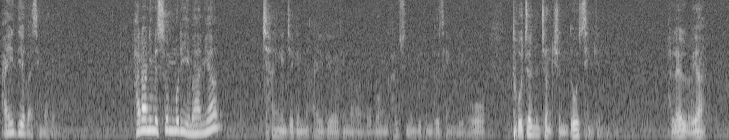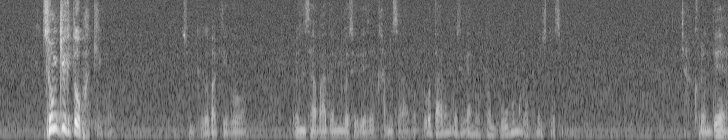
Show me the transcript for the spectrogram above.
아이디어가 생각이 나요. 하나님의 선물이 임하면 창의적인 아이디어가 생각하고 뭔가 할 수 있는 믿음도 생기고 도전 정신도 생깁니다. 할렐루야. 성격이 또 바뀌고 성격도 바뀌고 은사 받은 것에 대해서 감사하고 또 다른 것에 대한 어떤 모험 같은 것이 또 생깁니다. 자 그런데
